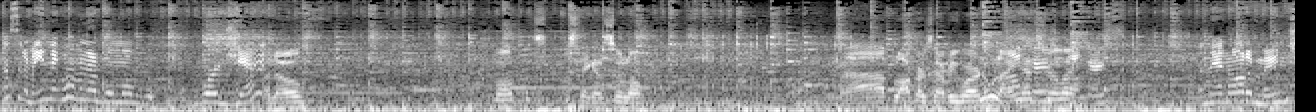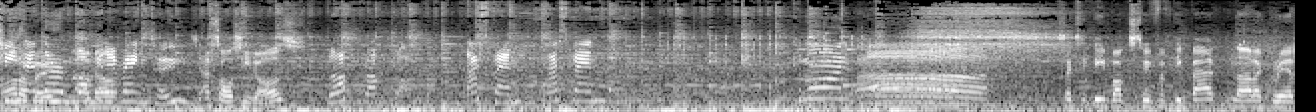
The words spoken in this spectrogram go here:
That's what I mean, like we haven't had one more w- yet. I know. Come on, what's, what's taking so long? Ah, blockers everywhere. No line Blockers, really. blockers. And then Autumn Moon, she's Autumn in there Moon, blocking everything too. That's all she does. Block, block, block. Last spin, last spin. Ah. 63 bucks, 250 bet. Not a great.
